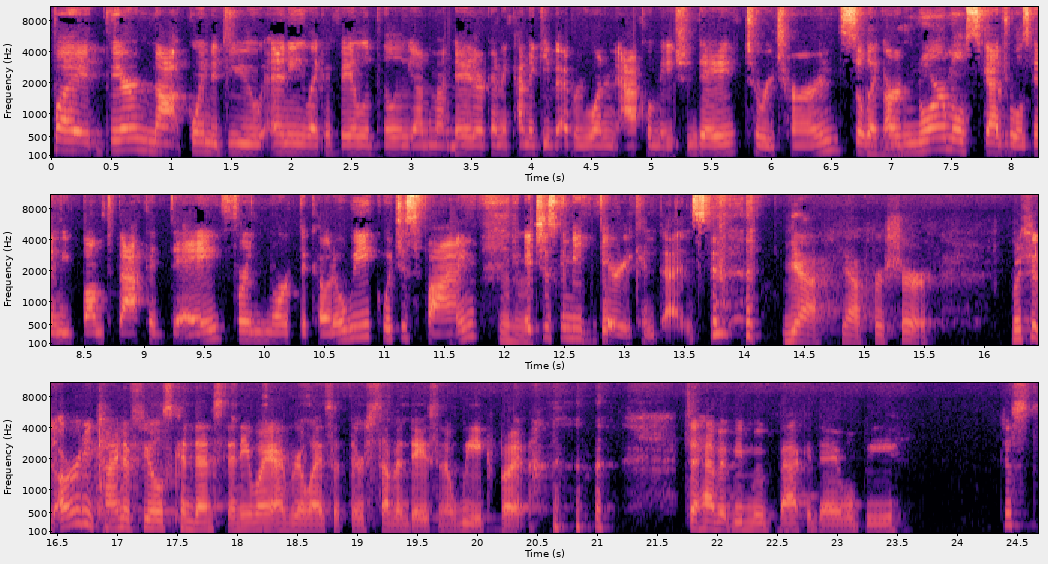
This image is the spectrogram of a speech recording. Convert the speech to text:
but they're not going to do any like availability on monday they're going to kind of give everyone an acclimation day to return so like our normal schedule is going to be bumped back a day for north dakota week which is fine Mhm. it's just going to be very condensed Yeah, yeah, for sure. Which it already kind of feels condensed anyway. I realize that there's seven days in a week, but to have it be moved back a day will be just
